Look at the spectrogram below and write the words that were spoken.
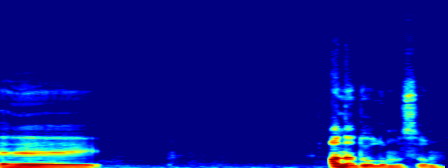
Ee, Anadolu'muzun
